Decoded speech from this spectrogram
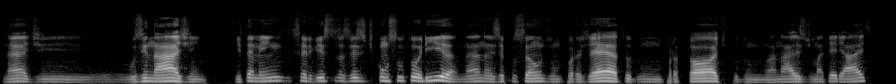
né, de usinagem e também serviços às vezes de consultoria né, na execução de um projeto, de um protótipo, de uma análise de materiais,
